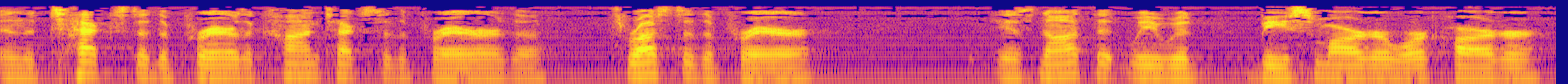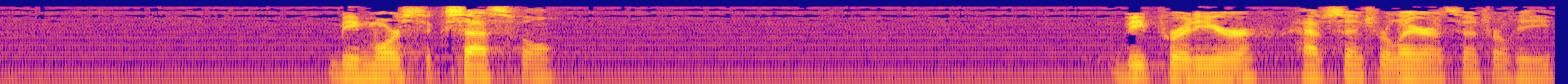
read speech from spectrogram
in the text of the prayer, the context of the prayer, the thrust of the prayer is not that we would be smarter, work harder, be more successful, be prettier, have central air and central heat.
